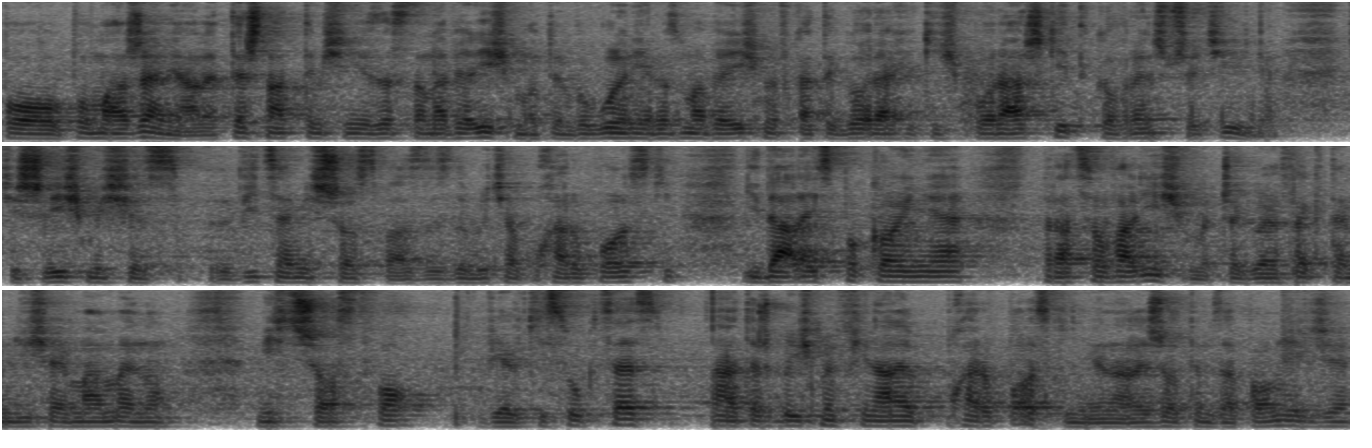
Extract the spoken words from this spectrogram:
po, po marzenia, ale też nad tym się nie zastanawialiśmy, o tym w ogóle nie rozmawialiśmy w kategoriach jakiejś porażki, tylko wręcz przeciwnie. Cieszyliśmy się z wicemistrzostwa, ze zdobycia Pucharu Polski i dalej spokojnie pracowaliśmy, czego efektem dzisiaj mamy no, mistrzostwo, wielki sukces, ale też byliśmy w finale Pucharu Polski, nie należy o tym zapomnieć, gdzie,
